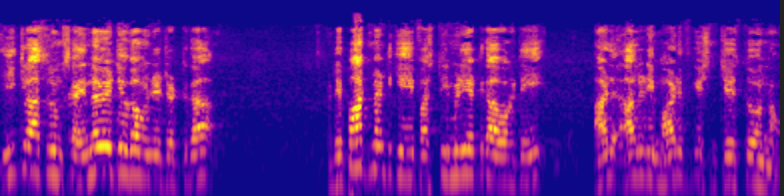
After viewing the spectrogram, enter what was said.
ఈ క్లాస్ రూమ్స్గా ఇన్నోవేటివ్గా ఉండేటట్టుగా డిపార్ట్మెంట్కి ఫస్ట్ ఇమీడియట్గా ఒకటి ఆల్రెడీ మాడిఫికేషన్ చేస్తూ ఉన్నాం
